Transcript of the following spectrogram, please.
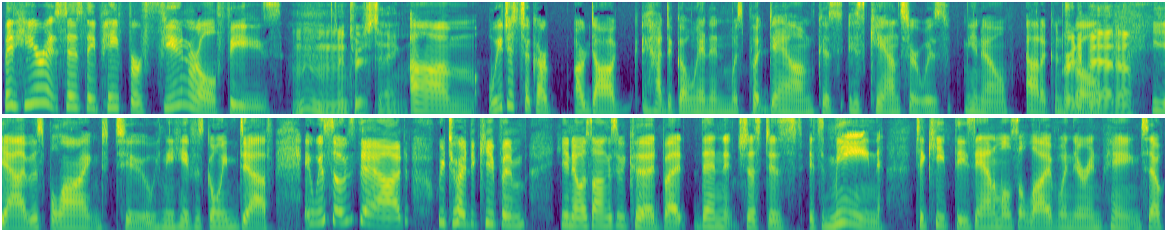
But here it says they pay for funeral fees. Hmm, interesting. Um, we just took our our dog had to go in and was put down because his cancer was, you know, out of control. Pretty bad, huh? Yeah, he was blind too, and he, he was going deaf. It was so sad. We tried to keep him, you know, as long as we could, but then it just is. It's mean to keep these animals alive when they're in pain. So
